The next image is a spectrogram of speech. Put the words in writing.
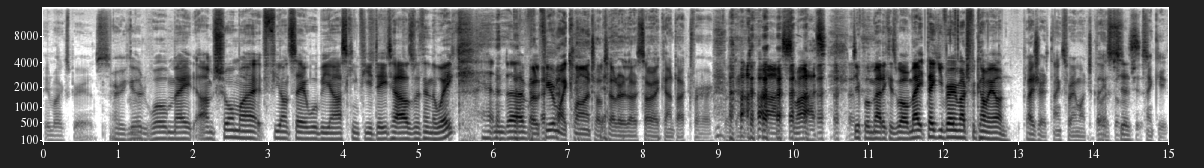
in my experience. Very good. Well, mate, I'm sure my fiance will be asking for your details within the week. And uh, well, if you're my client, I'll tell her that sorry I can't act for her. But, uh, Smart, diplomatic as well, mate. Thank you very much for coming on. Pleasure. Thanks very much, guys. Thanks, Cheers. Thank you.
